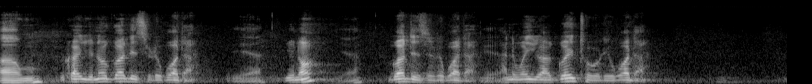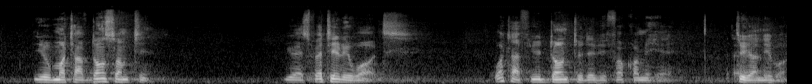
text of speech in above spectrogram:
Um, Because you know God is a rewarder. yeah, You know? yeah. God is a rewarder. Yeah. And when you are going to a rewarder, you must have done something. You're expecting rewards. What have you done today before coming here to your neighbor?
